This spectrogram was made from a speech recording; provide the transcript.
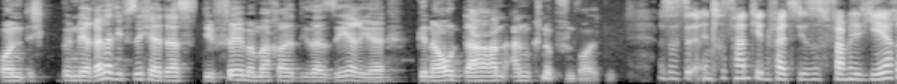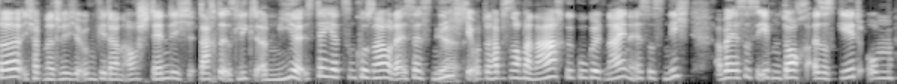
Und ich bin mir relativ sicher, dass die Filmemacher dieser Serie genau daran anknüpfen wollten. Es ist interessant, jedenfalls dieses familiäre. Ich habe natürlich irgendwie dann auch ständig dachte, es liegt an mir. Ist der jetzt ein Cousin oder ist er es nicht? Ja. Und habe es nochmal nachgegoogelt. Nein, er ist es nicht. Aber er ist es eben doch. Also es geht um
